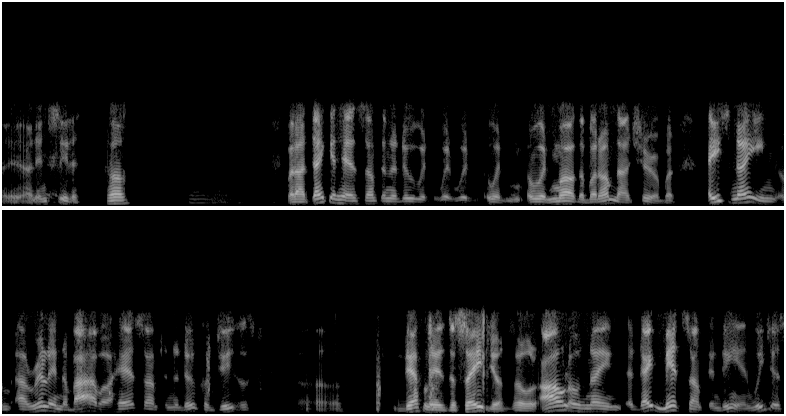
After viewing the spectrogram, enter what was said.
I didn't see the huh. But I think it has something to do with with with with, with mother, but I'm not sure. But each name um, uh, really in the Bible has something to do because Jesus uh, definitely is the Savior. So all those names they meant something then. We just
